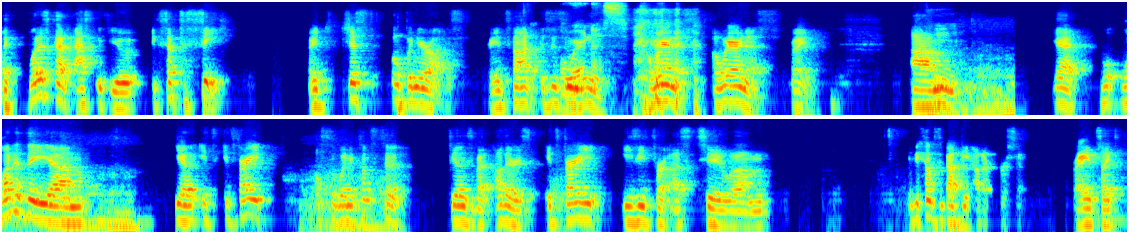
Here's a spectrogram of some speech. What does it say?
like what is God asking of you except to see, right? Just open your eyes. Right? It's not this is awareness. awareness awareness right. Um, Hmm. yeah, one of the um, you know it's it's very also when it comes to feelings about others, it's very easy for us to um, it becomes about the other person, right? It's like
